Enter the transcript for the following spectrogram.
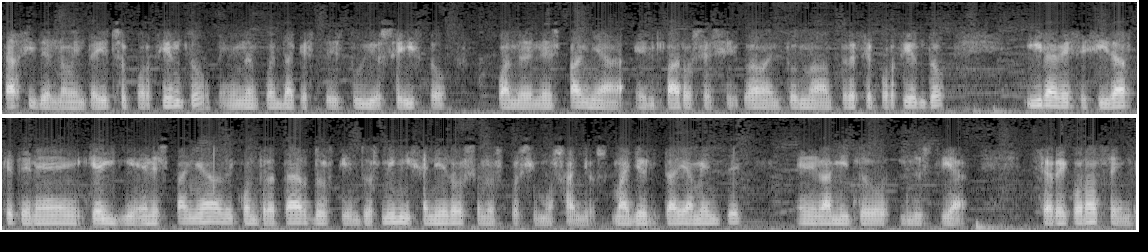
casi del 98%, teniendo en cuenta que este estudio se hizo cuando en España el paro se situaba en torno al 13%, y la necesidad que, tiene, que hay en España de contratar 200.000 ingenieros en los próximos años, mayoritariamente en el ámbito industrial. Se reconocen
